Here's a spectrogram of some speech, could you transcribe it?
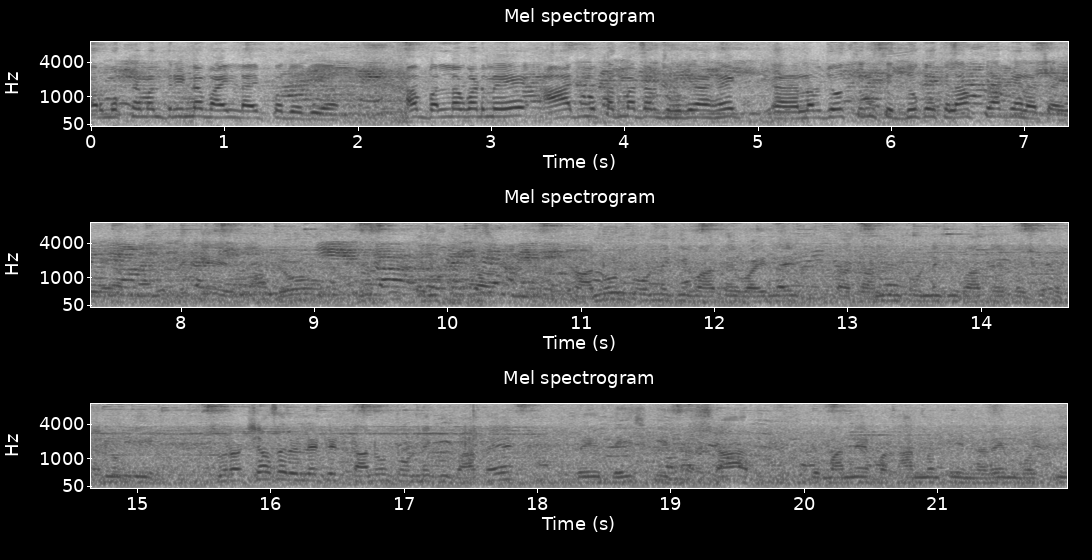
और मुख्यमंत्री ने वाइल्ड लाइफ को दे दिया। अब बल्लभगढ़ में आज मुकदमा दर्ज हो गया है। नवजोत सिंह सिद्धू के खिलाफ क्या कहना चाहेंगे? देखिए जो कानून तोड़ने की बात है वाइल्ड लाइफ का कानून तोड़ने की बात है पशु पक्षियों की सुरक्षा से रिलेटेड कानून तोड़ने की बात है ये देश की सरकार जो माननीय प्रधानमंत्री नरेंद्र मोदी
